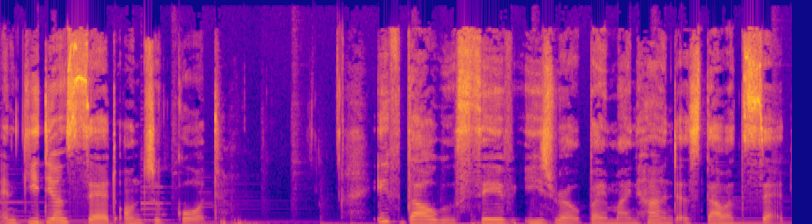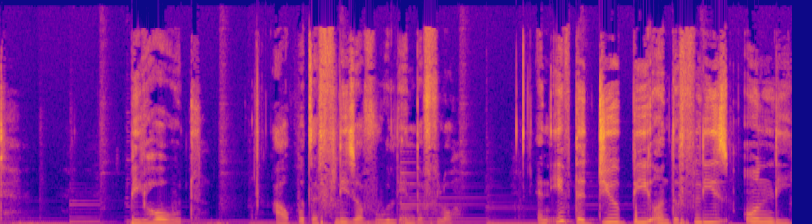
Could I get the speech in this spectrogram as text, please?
And Gideon said unto God, if thou wilt save Israel by mine hand, as thou hast said, behold, I'll put a fleece of wool in the floor. And if the dew be on the fleece only,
